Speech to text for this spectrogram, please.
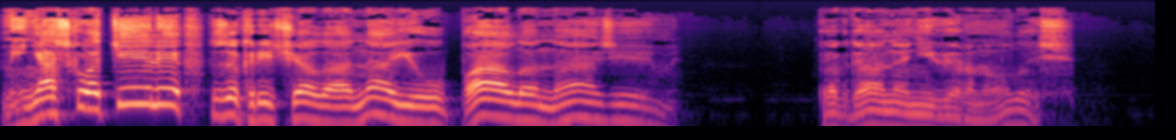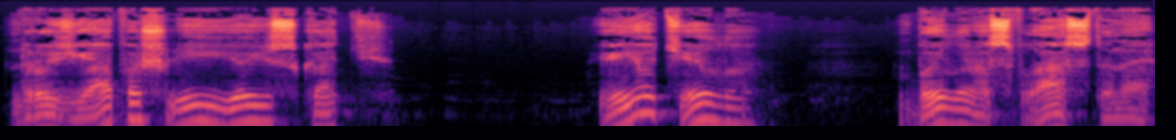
«Меня схватили!» — закричала она и упала на землю. Когда она не вернулась, друзья пошли ее искать. Ее тело было распластано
